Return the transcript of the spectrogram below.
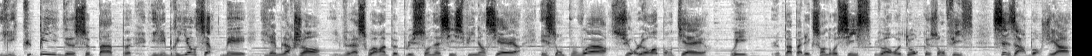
il est cupide, ce pape. Il est brillant, certes, mais il aime l'argent. Il veut asseoir un peu plus son assise financière et son pouvoir sur l'Europe entière. Oui, le pape Alexandre VI veut en retour que son fils, César Borgia,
